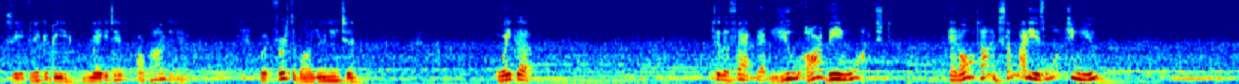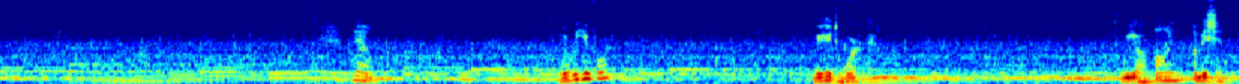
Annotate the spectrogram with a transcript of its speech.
See, and it could be negative or positive. But first of all, you need to wake up to the fact that you are being watched at all times. Somebody is watching you. Now, what are we here for? We're here to work. We are on a mission.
